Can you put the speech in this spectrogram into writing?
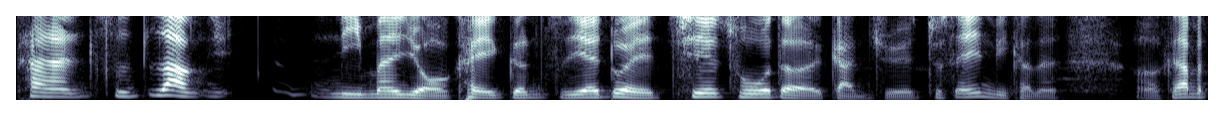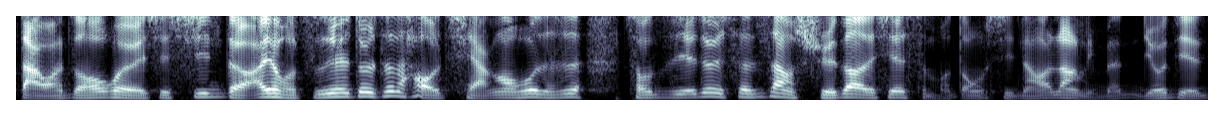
看是让你们有可以跟职业队切磋的感觉，就是哎，你可能呃跟他们打完之后会有一些心得，哎呦，职业队真的好强哦，或者是从职业队身上学到一些什么东西，然后让你们有点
